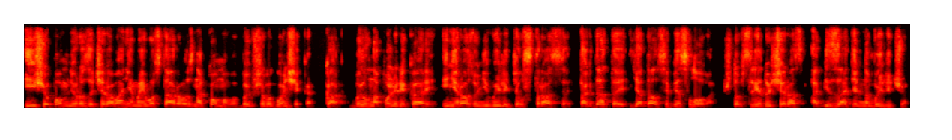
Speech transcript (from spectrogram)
И еще помню разочарование моего старого знакомого, бывшего гонщика. Как? Был на поле Рикаре и ни разу не вылетел с трассы? Тогда-то я дал себе слово, что в следующий раз обязательно вылечу.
